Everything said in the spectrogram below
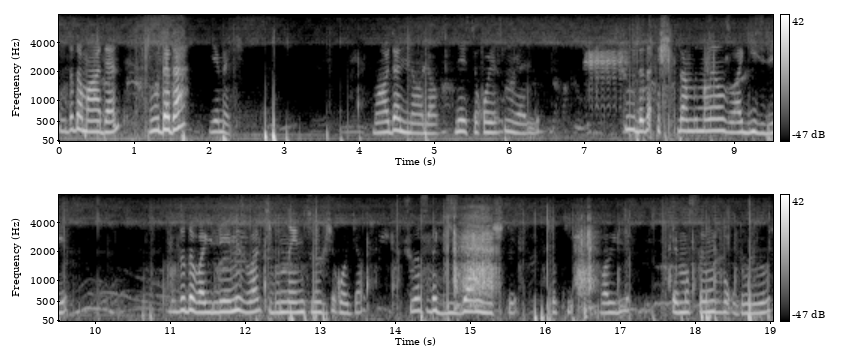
Burada da maden. Burada da yemek. Maden ne ala? Neyse koyasım geldi. Şurada da ışıklandırmalarımız var gizli. Burada da varillerimiz var ki bunların içine bir şey koyacağız. Şurası da gizli alınmıştı. Çok iyi varilli. Elmaslarımızı dolduruyoruz.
